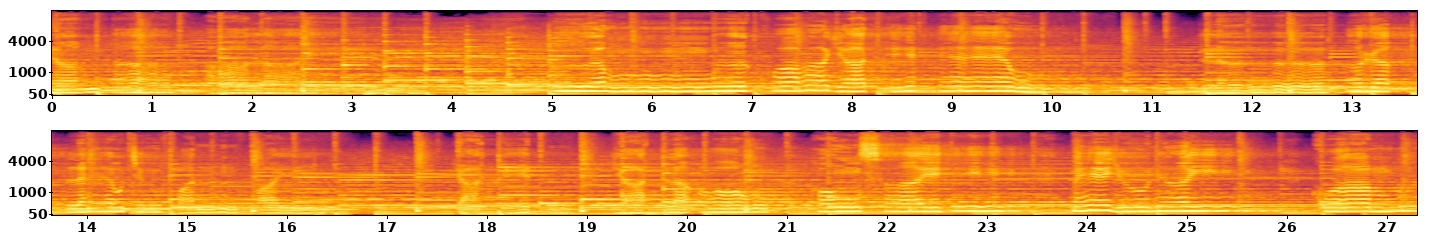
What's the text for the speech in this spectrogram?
น้ำตาอะไรเอื้อมมือขวาหยาดเพชร แก้วเลอรักแล้วจึงฝันไปหยาดเพชรหยาดละอองผ่องใส แม้อยู่ในความมื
